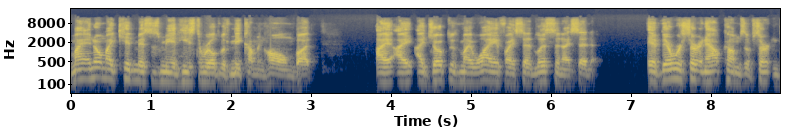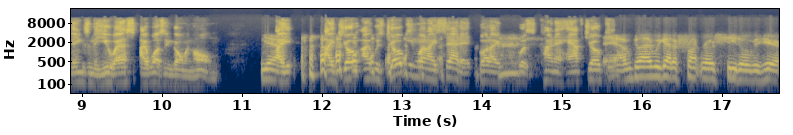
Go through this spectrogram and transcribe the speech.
my I know my kid misses me and he's thrilled with me coming home, but I, I, I joked with my wife. I said, "Listen, I said, if there were certain outcomes of certain things in the U.S., I wasn't going home." Yeah, I I joke. I was joking when I said it, but I was kind of half joking. Yeah, I'm glad we got a front row seat over here.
